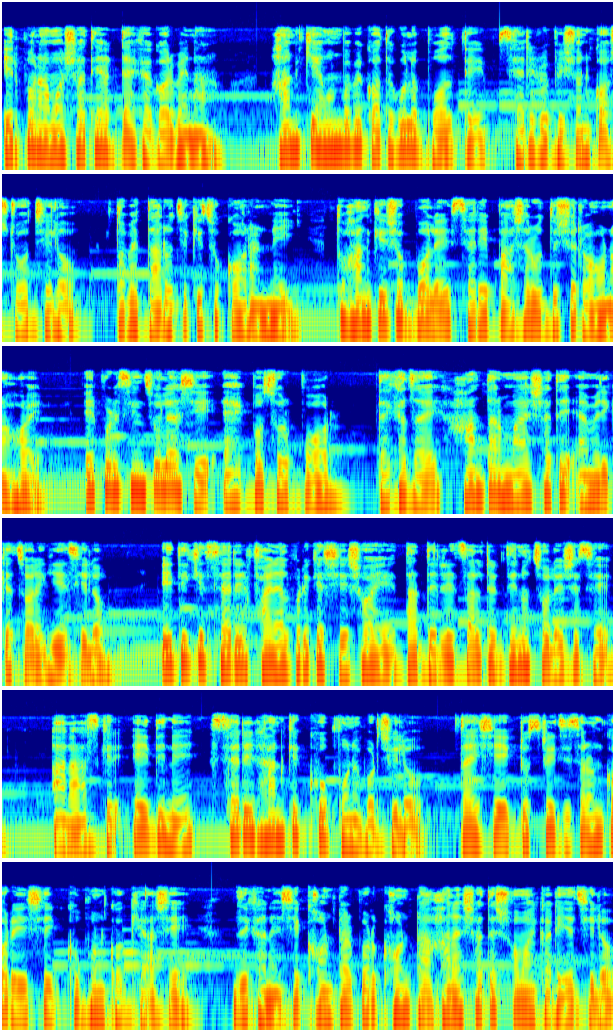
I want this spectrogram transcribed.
এরপর আমার সাথে আর দেখা করবে না। হানকে এমনভাবে কথাগুলো বলতে স্যারেরও ভীষণ কষ্ট হচ্ছিল, তবে তারও যে কিছু করার নেই। তো হানকে এসব বলে স্যারি বাসার উদ্দেশ্যে রওনা হয়। এরপরে সিন চলে আসে এক বছর পর। দেখা যায়, হান তার মায়ের সাথে আমেরিকা চলে গিয়েছিল। এদিকে স্যারের ফাইনাল পরীক্ষা শেষ হয়ে তাদের রেজাল্টের দিনও চলে এসেছে। আর আজকের এই দিনে স্যারের হানকে খুব মনে পড়ছিল। তাই সে একটু স্মৃতিচারণ করে সেই গোপন কক্ষে আসে, যেখানে সে ঘণ্টার পর ঘণ্টা হানের সাথে সময় কাটিয়েছিল।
